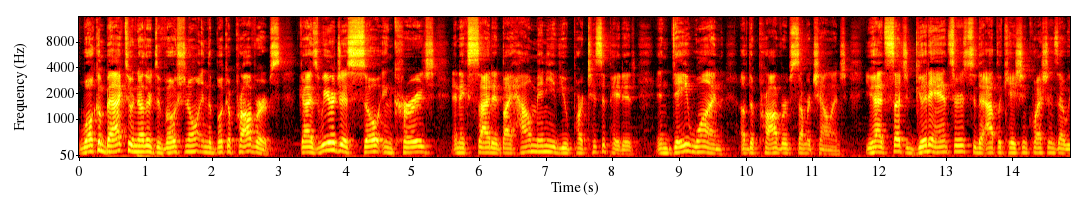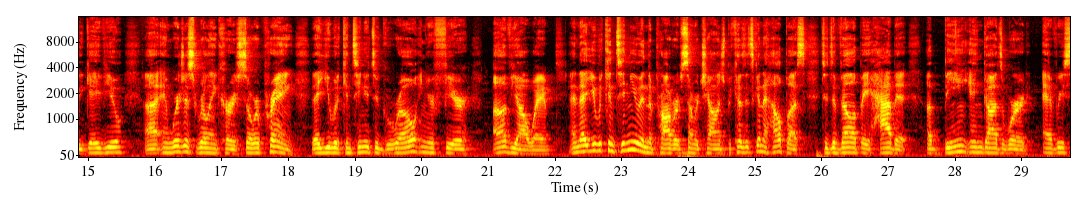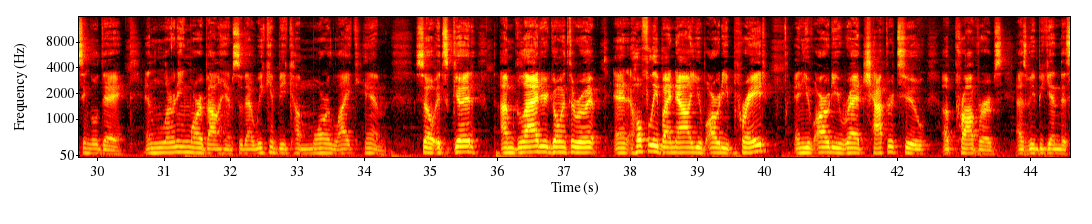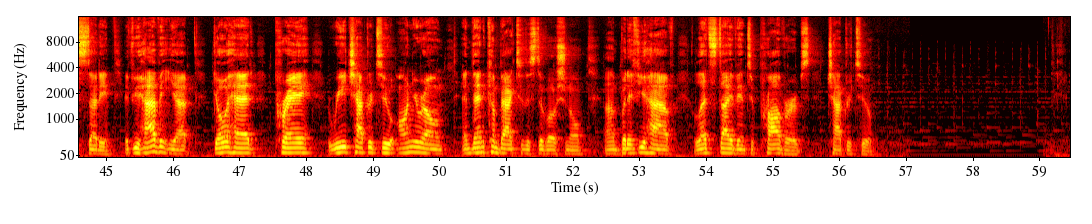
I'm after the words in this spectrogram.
Welcome back to another devotional in the book of Proverbs. Guys, we are just so encouraged and excited by how many of you participated in day one of the Proverbs Summer Challenge. You had such good answers to the application questions that we gave you, uh, and we're just really encouraged. So we're praying that you would continue to grow in your fear of Yahweh and that you would continue in the Proverbs Summer Challenge because it's going to help us to develop a habit of being in God's Word every single day and learning more about Him so that we can become more like Him. So it's good. I'm glad you're going through it. And hopefully by now you've already prayed and you've already read chapter 2 of Proverbs as we begin this study. If you haven't yet, go ahead, pray, read chapter 2 on your own and then come back to this devotional. Um, but if you have, let's dive into Proverbs chapter 2.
